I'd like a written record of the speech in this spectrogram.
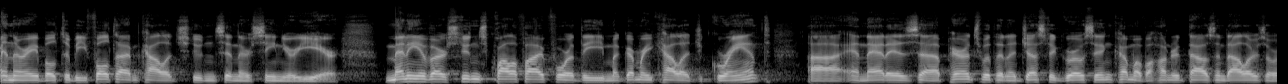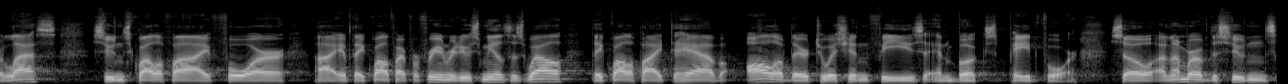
and they're able to be full-time college students in their senior year. Many of our students qualify for the Montgomery College Grant, uh, and that is uh, parents with an adjusted gross income of $100,000 or less. Students qualify for, uh, if they qualify for free and reduced meals as well, they qualify to have all of their tuition, fees, and books paid for. So a number of the students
